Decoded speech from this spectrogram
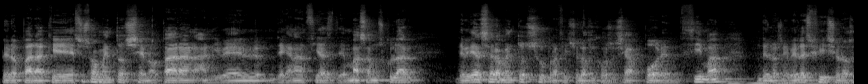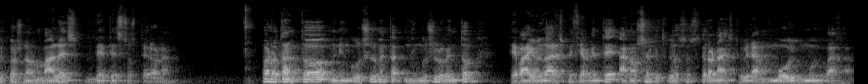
Pero para que esos aumentos se notaran a nivel de ganancias de masa muscular, deberían ser aumentos suprafisiológicos, o sea, por encima de los niveles fisiológicos normales de testosterona. Por lo tanto, ningún suplemento, ningún suplemento te va a ayudar especialmente a no ser que tu testosterona estuviera muy, muy baja.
